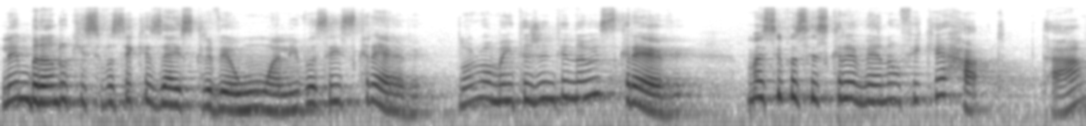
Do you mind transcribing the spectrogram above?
Lembrando que se você quiser escrever 1 ali, você escreve. Normalmente a gente não escreve, mas se você escrever não fica errado, tá?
